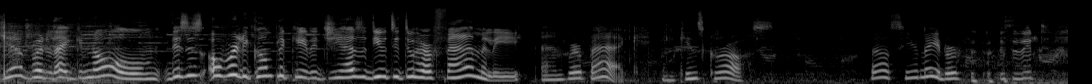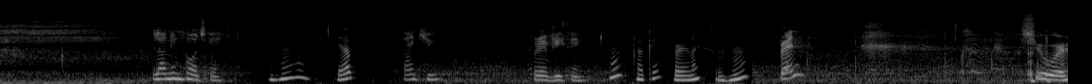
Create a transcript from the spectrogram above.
Yeah, but like, no. This is overly complicated. She has a duty to her family. And we're back in King's Cross. Well, see you later. this is it. London Podge. Mm-hmm. Yep. Thank you for everything. Mm okay, very nice. Mm -hmm. Friends? sure.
